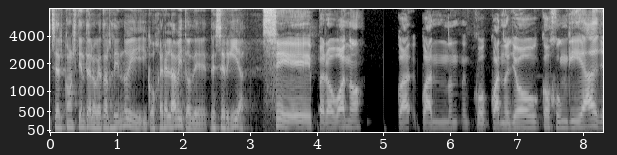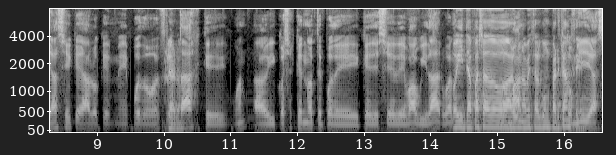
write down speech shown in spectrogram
ser consciente de lo que estás haciendo y, coger el hábito de, de ser guía. Sí, pero bueno, cuando, cuando yo cojo un guía ya sé que a lo que me puedo enfrentar, que bueno, hay cosas que no te puede, que se le va a olvidar. Oye, ¿te ha pasado alguna vez algún percance?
